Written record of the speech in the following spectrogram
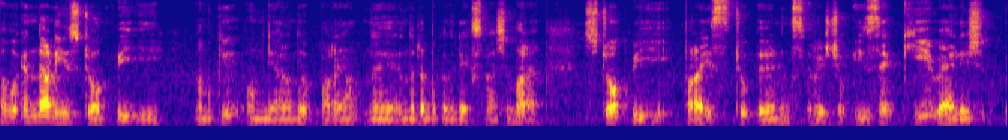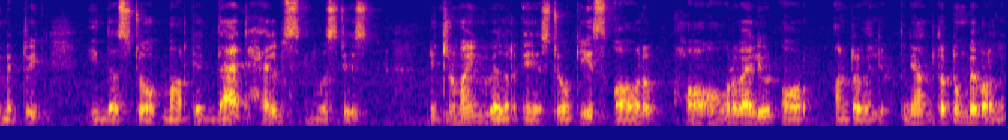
അപ്പോൾ എന്താണ് ഈ സ്റ്റോക്ക് പി ഇ നമുക്ക് ഒന്ന് ഞാനൊന്ന് പറയാം. എന്നിട്ട് നമുക്കതിന്റെ എക്സ്പ്ലനേഷൻ പറയാം. Stock P E price to earnings ratio is a key valuation metric in the stock market that helps investors determine whether a stock is over over valued or under valued ഇപ്പം ഞാൻ തൊട്ട് മുമ്പേ പറഞ്ഞു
